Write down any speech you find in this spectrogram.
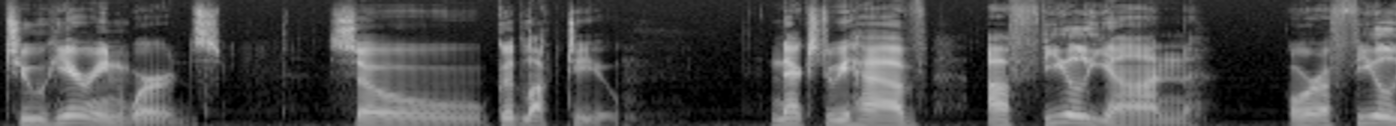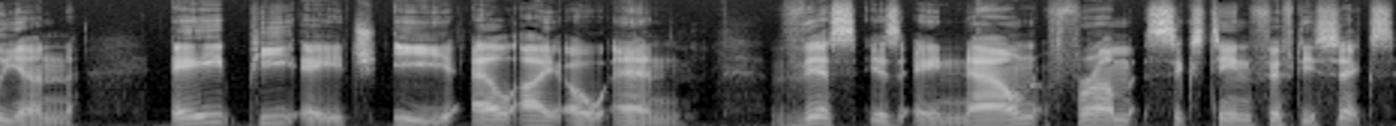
to hearing words. So good luck to you. Next, we have aphelion or aphelion, A P H E L I O N. This is a noun from 1656,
